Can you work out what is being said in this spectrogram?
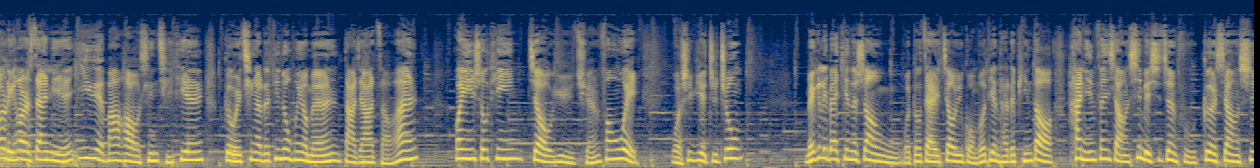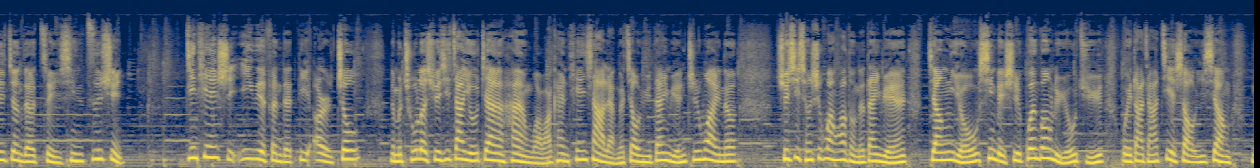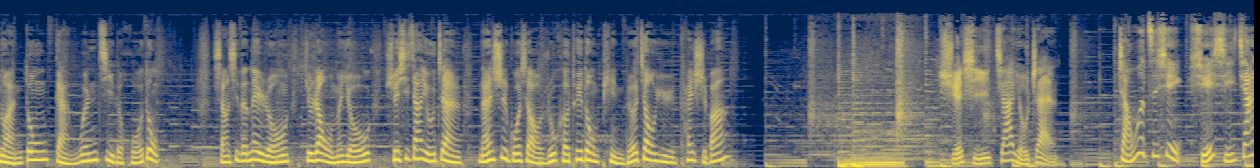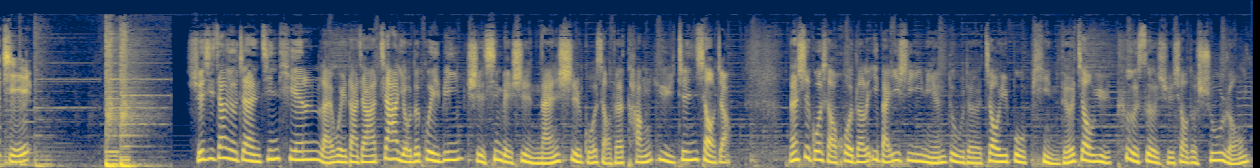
二零二三年一月八号星期天，各位亲爱的听众朋友们，大家早安，欢迎收听教育全方位，我是岳志忠。每个礼拜天的上午，我都在教育广播电台的频道和您分享新北市政府各项施政的最新资讯。今天是一月份的第二周，那么除了学习加油站和娃娃看天下两个教育单元之外呢，学习城市万花筒的单元将由新北市观光旅游局为大家介绍一项暖冬感温季的活动。详细的内容就让我们由学习加油站南市国小如何推动品德教育开始吧。学习加油站，掌握资讯，学习加值。学习加油站今天来为大家加油的贵宾是新北市南市国小的唐玉珍校长。南市国小获得了一百一十一年度的教育部品德教育特色学校的殊荣。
